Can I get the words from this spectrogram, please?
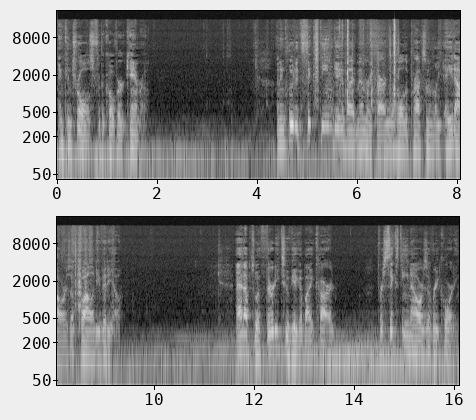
and controls for the covert camera. An included 16 gigabyte memory card will hold approximately 8 hours of quality video. Add up to a 32 gigabyte card for 16 hours of recording,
